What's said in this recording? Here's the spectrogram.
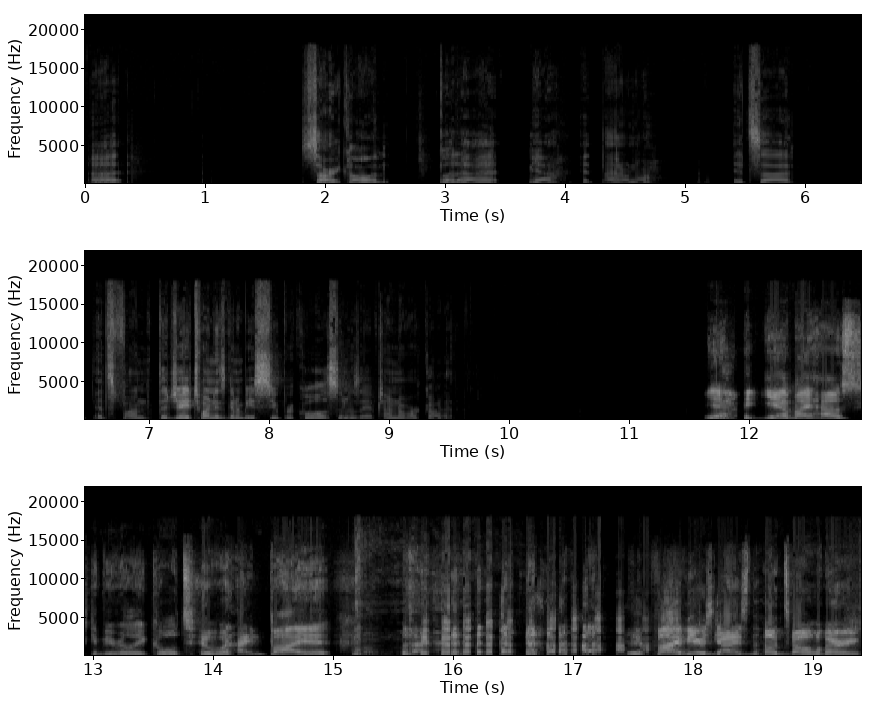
Uh, sorry, Colin, but uh, yeah, it I don't know. It's uh, it's fun. The J20 is gonna be super cool as soon as I have time to work on it. Yeah, yeah, my house is gonna be really cool too when I buy it. five years, guys. Though, don't worry.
